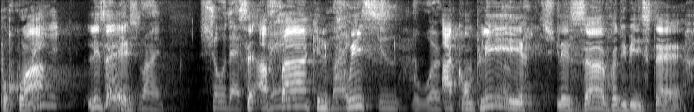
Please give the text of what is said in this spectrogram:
Pourquoi? Lisez, C'est afin qu'ils puissent accomplir les œuvres du ministère.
